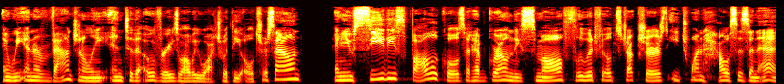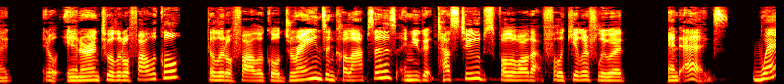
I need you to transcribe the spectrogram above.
And we enter vaginally into the ovaries while we watch with the ultrasound. And you see these follicles that have grown, these small fluid filled structures. Each one houses an egg. It'll enter into a little follicle. The little follicle drains and collapses, and you get test tubes full of all that follicular fluid and eggs. When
